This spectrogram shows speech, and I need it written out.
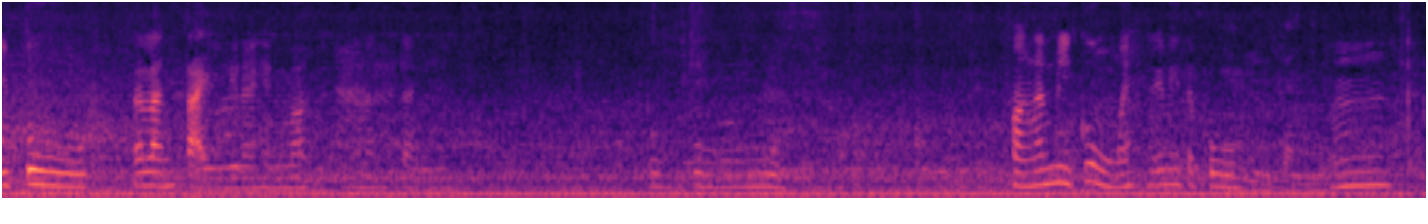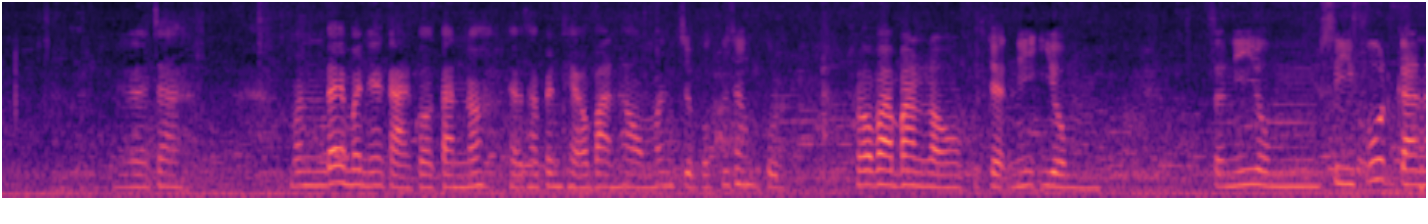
อีปูกำลังไต่อยู่นะเห็นปะกำลังไต่อยู่ปูปูฝั่งนั้นมีกุ้งไหมหรือมีแต่ปู อืมนี่ เลยจ้ะมันได้บรรยากาศกว่ากันเนาะแต่ถ้าเป็นแถวบ้านเฮามันจะบ่คือจังปุ่นเพราะว่าบ้านเราจะนิยมจะนิยมซีฟู้ดกัน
